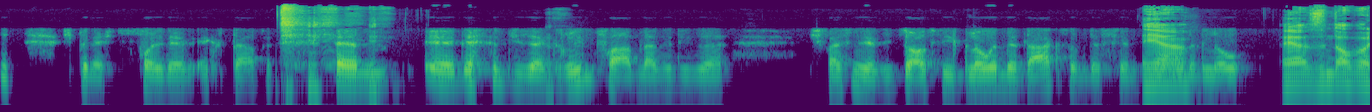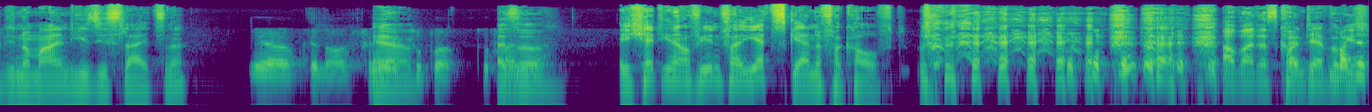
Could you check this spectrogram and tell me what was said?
ich bin echt voll der Experte. ähm, äh, dieser grünfarben, also dieser, ich weiß nicht, der sieht so aus wie Glow in the Dark so ein bisschen. Ja. Ja, sind auch aber die normalen Yeezy Slides, ne? Ja, genau. Finde Ja. ich super. Gefallen Also, mir. Ich hätte ihn auf jeden Fall jetzt gerne verkauft. aber das konnte ja wirklich,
